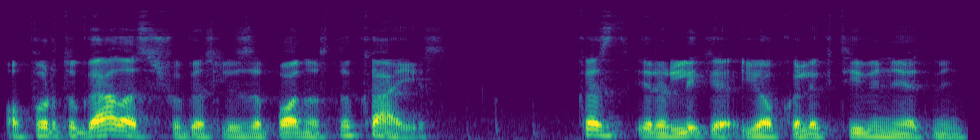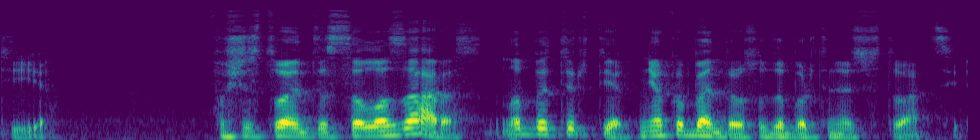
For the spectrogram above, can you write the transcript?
O Portugalas iš kokios Lizaponos, nu ką jis? Kas yra likę jo kolektyvinėje atmintyje? Fašistuojantis Salazaras, nu bet ir tiek, nieko bendro su dabartinė situacija.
